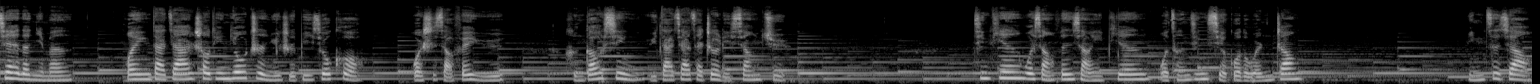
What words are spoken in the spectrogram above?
亲爱的你们，欢迎大家收听优质女子必修课，我是小飞鱼，很高兴与大家在这里相聚。今天我想分享一篇我曾经写过的文章，名字叫《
